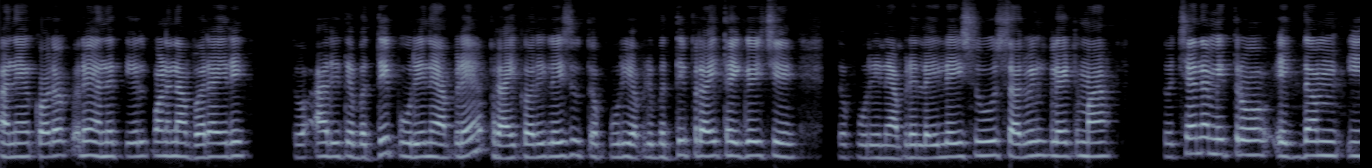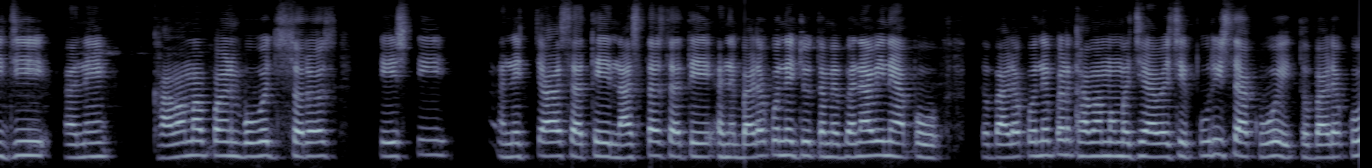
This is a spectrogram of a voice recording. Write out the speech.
અને કડક રહે અને તેલ પણ ના ભરાઈ રહે. તો આ રીતે બધી પૂરીને આપણે ફ્રાય કરી લઈશું. તો પૂરી આપણી બધી ફ્રાય થઈ ગઈ છે. તો પૂરીને આપણે લઈ લઈશું સર્વિંગ પ્લેટમાં તો છે ને મિત્રો, એકદમ ઇઝી અને ખાવામાં પણ બહુ જ સરસ ટેસ્ટી અને ચા સાથે, નાસ્તા સાથે અને બાળકોને જો તમે બનાવીને આપો તો બાળકોને પણ ખાવામાં મજા આવે છે. પૂરી શાક હોય તો બાળકો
